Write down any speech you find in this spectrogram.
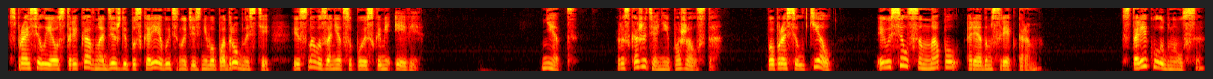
Спросил я у старика в надежде поскорее вытянуть из него подробности и снова заняться поисками Эви. Нет, Расскажите о ней, пожалуйста», — попросил Кел и уселся на пол рядом с ректором. Старик улыбнулся,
